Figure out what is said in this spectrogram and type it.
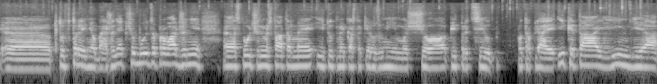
е, тут вторинні обмеження, якщо будуть запроваджені е, Сполученими Штатами, і тут ми якраз таки розуміємо, що під приціл потрапляє і Китай, і Індія,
